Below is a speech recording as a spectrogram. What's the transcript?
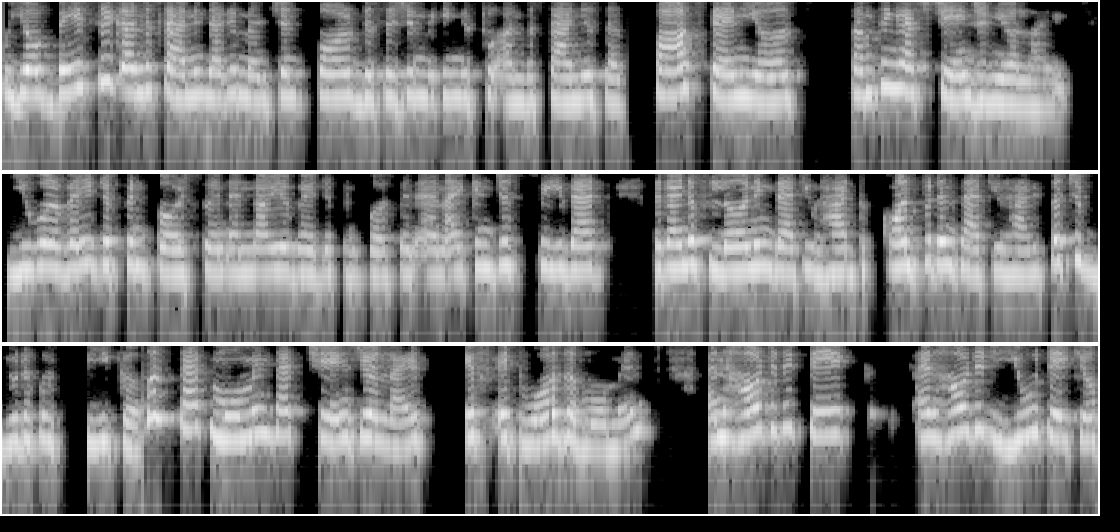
your basic understanding that you mentioned for decision making is to understand yourself. Past 10 years something has changed in your life. You were a very different person and now you're a very different person. And i can just see that the kind of learning that you had the confidence that you had is such a beautiful speaker. What was that moment that changed your life if it was a moment? And how did it take and how did you take your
